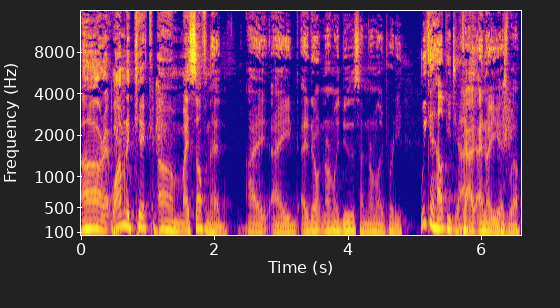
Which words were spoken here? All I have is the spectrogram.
All right. Well, I'm gonna kick um, myself in the head. I, I I don't normally do this. I'm normally pretty. We can help you, Josh. I, I know you guys will.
